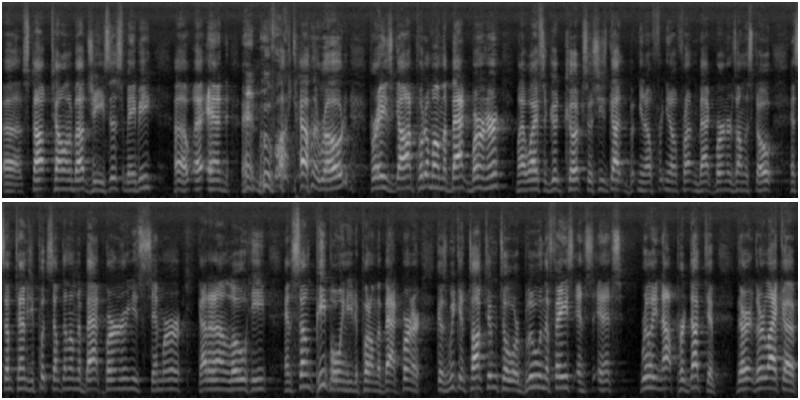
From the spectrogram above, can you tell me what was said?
uh, stop telling about Jesus, maybe, uh, and, and move on down the road Praise God. Put them on the back burner. My wife's a good cook, so she's got you know fr- you know front and back burners on the stove. And sometimes you put something on the back burner and you simmer, got it on low heat. And some people we need to put on the back burner because we can talk to them until we're blue in the face and, and it's really not productive. They're they're like a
